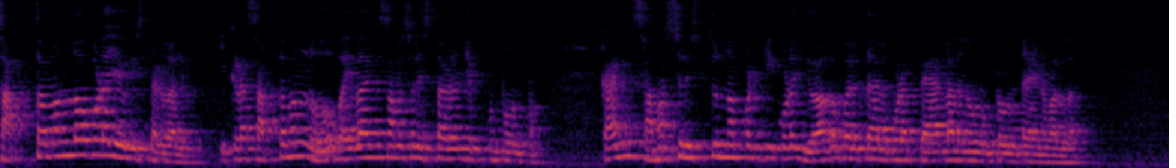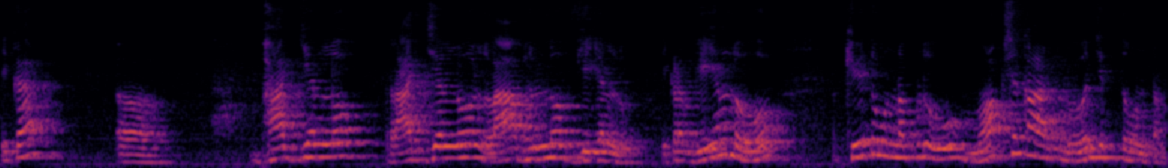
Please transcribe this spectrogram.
సప్తమంలో కూడా యోగిస్తాడు వాళ్ళకి. ఇక్కడ సప్తమంలో వైవాహిక సమస్యలు ఇస్తాడు అని చెప్పుకుంటూ ఉంటాం. కానీ సమస్యలు ఇస్తున్నప్పటికీ కూడా యోగ ఫలితాలు కూడా పేర్లలుగా ఉంటూ ఉంటాయని వల్ల. ఇక భాగ్యంలో రాజ్యంలో లాభంలో వ్యయంలో. ఇక్కడ వ్యయంలో కేతు ఉన్నప్పుడు మోక్షకారకుడు అని చెప్తూ ఉంటాం.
